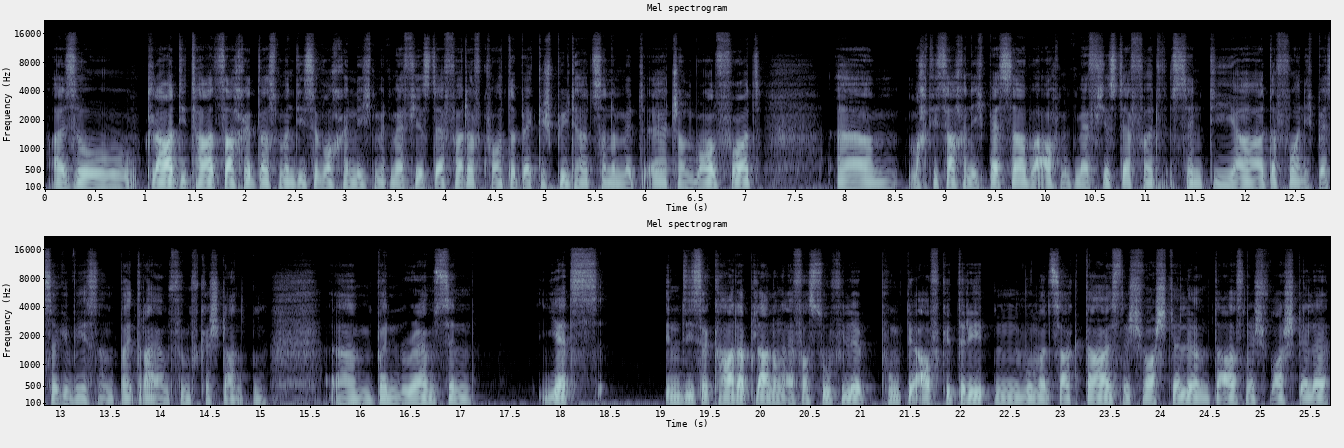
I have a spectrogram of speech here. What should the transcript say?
Also klar, die Tatsache, dass man diese Woche nicht mit Matthew Stafford auf Quarterback gespielt hat, sondern mit äh, John Walford, ähm, macht die Sache nicht besser, aber auch mit Matthew Stafford sind die ja davor nicht besser gewesen und bei 3 und 5 gestanden. Ähm, bei den Rams sind jetzt in dieser Kaderplanung einfach so viele Punkte aufgetreten, wo man sagt, da ist eine Schwachstelle und da ist eine Schwachstelle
